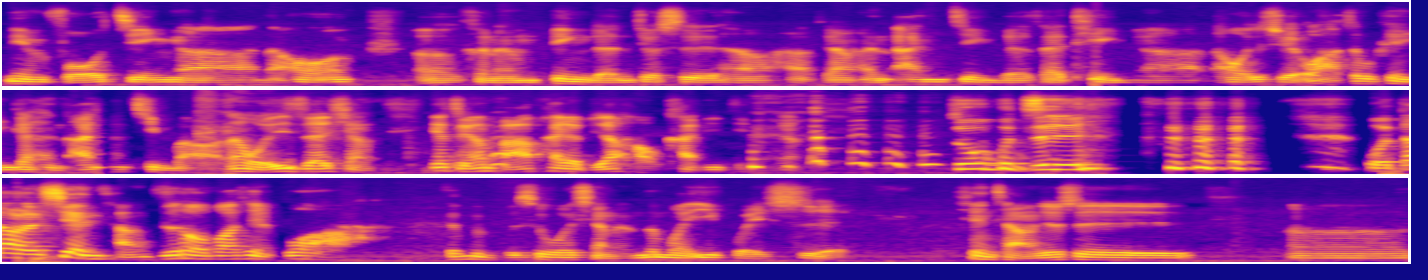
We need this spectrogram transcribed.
念佛经啊，然后呃，可能病人就是啊，好像很安静的在听啊，然后我就觉得哇，这部片应该很安静吧？那我一直在想要怎样把它拍的比较好看一点。这样，殊不知 我到了现场之后，发现哇，根本不是我想的那么一回事。现场就是呃，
